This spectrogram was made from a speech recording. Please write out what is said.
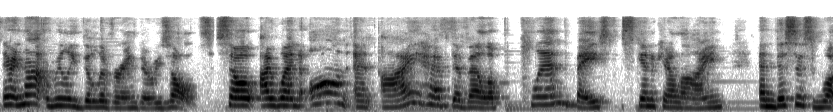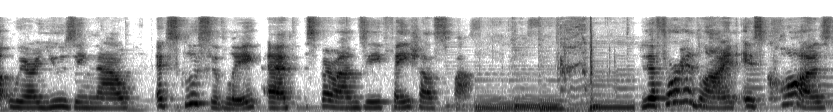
they're not really delivering the results. So i went on and i have developed plant-based skincare line and this is what we are using now exclusively at speranzi facial spa the forehead line is caused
